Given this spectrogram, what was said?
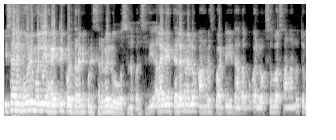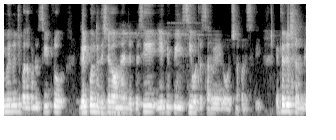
ఈసారి మోడీ మళ్ళీ హైట్రిక్ కొడతారని కొన్ని సర్వేలు వస్తున్న పరిస్థితి. అలాగే తెలంగాణలో కాంగ్రెస్ పార్టీ దాదాపుగా లోక్సభ స్థానాలు తొమ్మిది నుంచి పదకొండు సీట్లు గెలుపొందే దిశగా ఉందని చెప్పేసి ఏపీపీ సి ఓటర్ సర్వేలో వచ్చిన పరిస్థితి. ఎట్లా చూస్తారండి?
